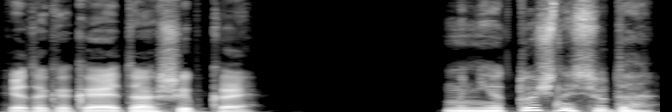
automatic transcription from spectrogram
Это какая-то ошибка. «Мне точно сюда?»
